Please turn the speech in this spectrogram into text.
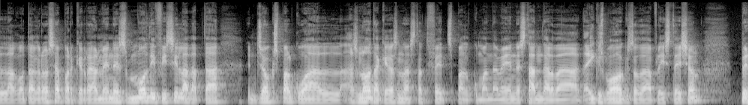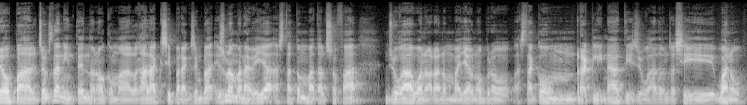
la gota grossa perquè realment és molt difícil adaptar jocs pel qual es nota que han estat fets pel comandament estàndard de, de Xbox o de PlayStation, però pels jocs de Nintendo, no? com el Galaxy, per exemple, és una meravella estar tombat al sofà jugar, bueno, ara no em veieu, no? però està com reclinat i jugar doncs així, bueno,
